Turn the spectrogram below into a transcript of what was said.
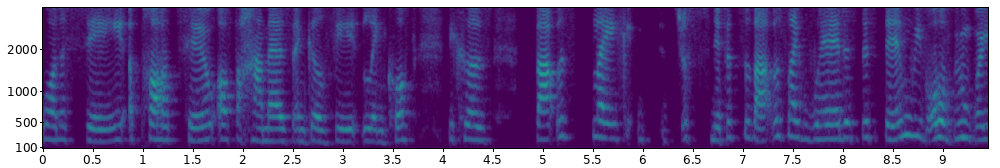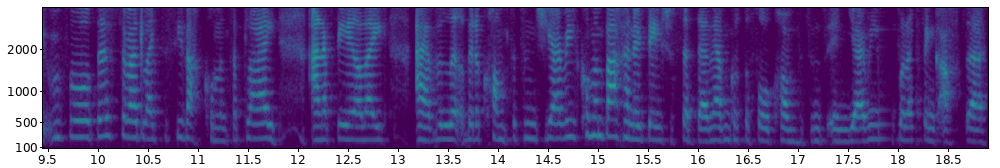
want to see a part two of the Hammers and Gylfi link up because that was like just snippets of that was like where has this been we've all been waiting for this so i'd like to see that come into play and i feel like i have a little bit of confidence Yerry coming back i know dave just said then they haven't got the full confidence in Yerry but i think after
